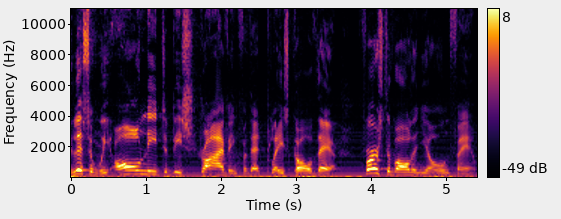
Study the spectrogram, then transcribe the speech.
Listen, we all need to be striving for that place called there. First of all, in your own family,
